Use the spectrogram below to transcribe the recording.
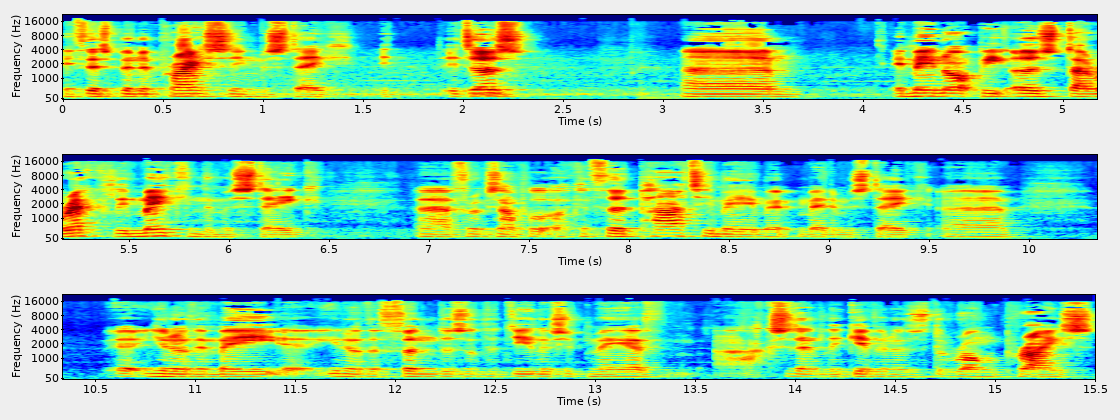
If there's been a pricing mistake, it, us. Um, it may not be us directly making the mistake. Uh, for example, like a third party may have made a mistake. Uh, uh, you know, they may, uh, you know, the funders of the dealership may have accidentally given us the wrong price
